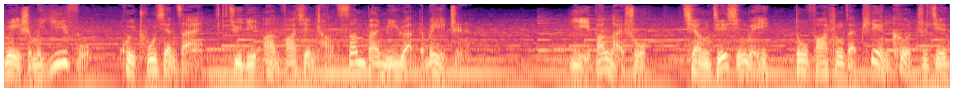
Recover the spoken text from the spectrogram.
为什么衣服会出现在距离案发现场三百米远的位置？一般来说，抢劫行为都发生在片刻之间，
